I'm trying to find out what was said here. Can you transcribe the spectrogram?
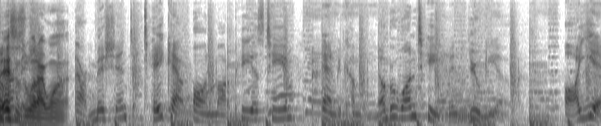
This is what I want. Our mission to take out Onomatopoeia's team and become the number one team in Yu-Gi-Oh! Aw yeah,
